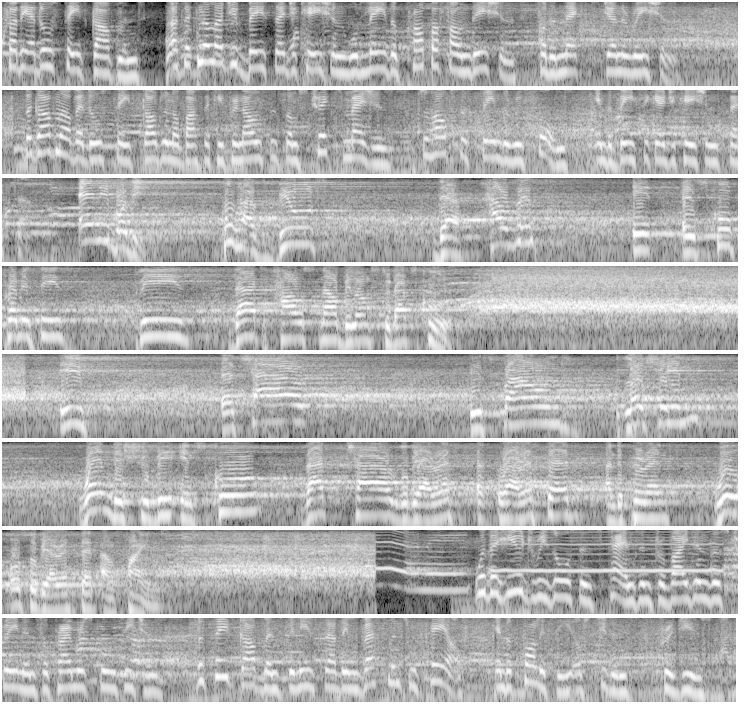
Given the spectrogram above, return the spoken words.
For the Edo State government, a technology-based education will lay the proper foundation for the next generation. The governor of Edo State, Godwin Obaseki, pronounces some strict measures to help sustain the reforms in the basic education sector. Anybody who has built their houses in a school premises, please, that house now belongs to that school. If a child is found loitering when they should be in school, that child will be arrest, arrested and the parents will also be arrested and fined. With the huge resources spent in providing this training for primary school teachers, the state government believes that the investments will pay off in the quality of students produced.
